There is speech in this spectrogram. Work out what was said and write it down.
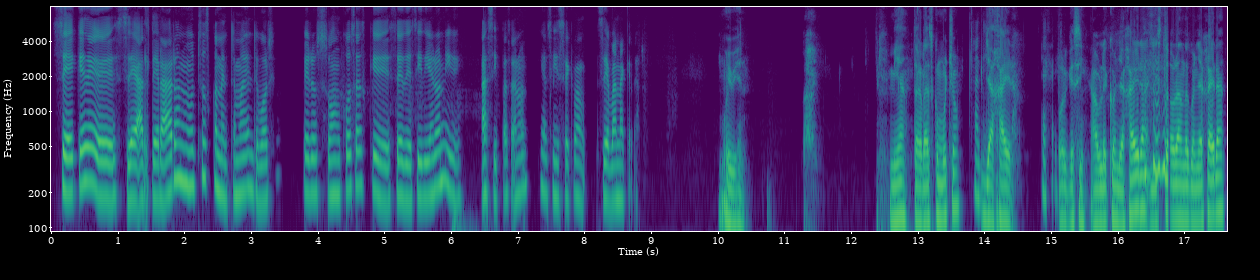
Sé que se alteraron muchos con el tema del divorcio, pero son cosas que se decidieron y así pasaron y así se, van- se van a quedar. Muy bien. Ay. Mía, te agradezco mucho. Yajaira. Porque sí, hablé con Yajaira y estoy hablando con Yajaira.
